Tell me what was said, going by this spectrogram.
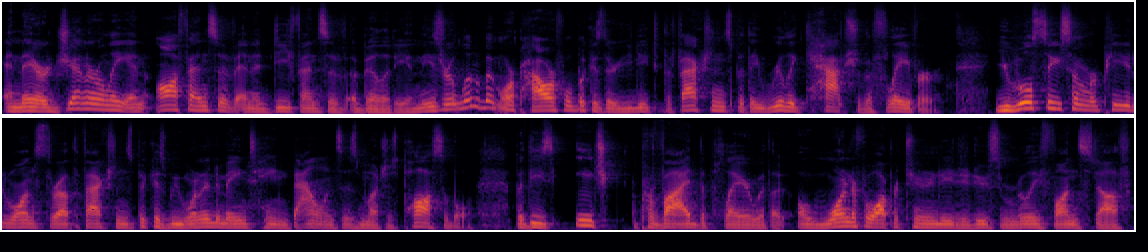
and they are generally an offensive and a defensive ability. And these are a little bit more powerful because they're unique to the factions, but they really capture the flavor. You will see some repeated ones throughout the factions because we wanted to maintain balance as much as possible. But these each provide the player with a, a wonderful opportunity to do some really fun stuff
